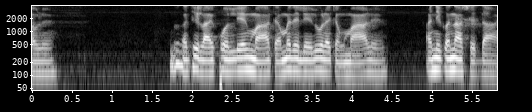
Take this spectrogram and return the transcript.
วเลยเหมือนกับที่หลายคนเลี้ยงหมา แต่ไม่ได้เรียนรู้อะไรจากหมาเลย อันนี้ก็น่าเสียดาย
